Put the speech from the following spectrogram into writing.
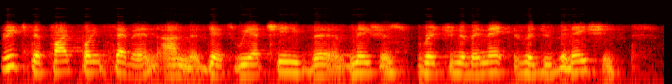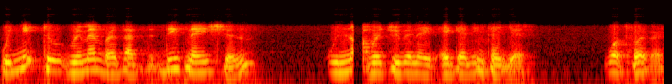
reach the 5.7, and yes, we achieve the nation's rejuvenation, we need to remember that this nation will not rejuvenate again in 10 years whatsoever,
